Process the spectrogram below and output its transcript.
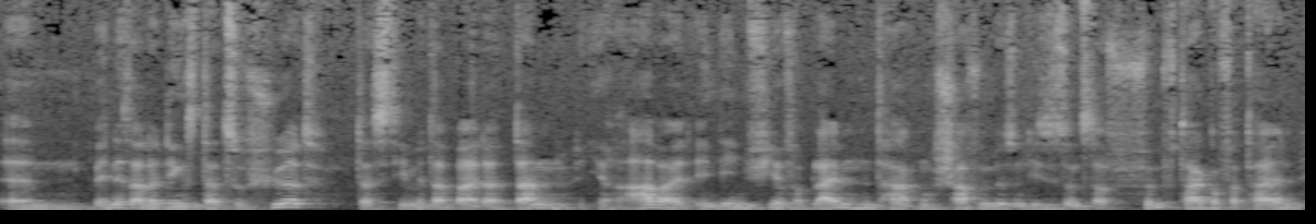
Ähm, wenn es allerdings dazu führt, dass die Mitarbeiter dann ihre Arbeit in den vier verbleibenden Tagen schaffen müssen, die sie sonst auf fünf Tage verteilen,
